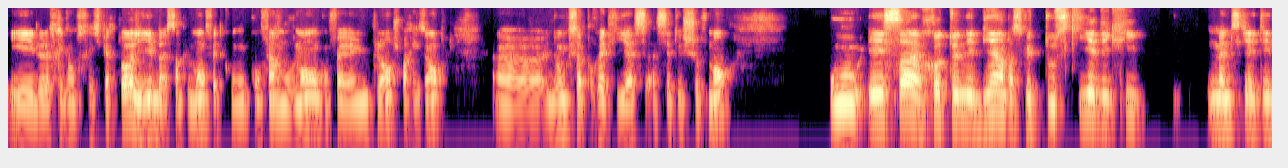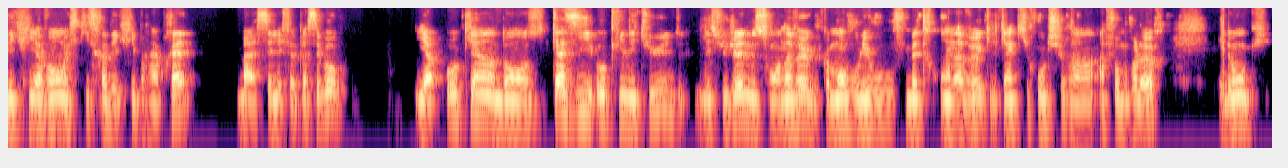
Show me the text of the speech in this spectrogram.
et de la fréquence respiratoire liée bah, simplement au fait qu'on fait un mouvement, qu'on fait une planche par exemple. Euh, donc ça pourrait être lié à, cet échauffement. Ou, et ça retenez bien parce que tout ce qui est décrit, même ce qui a été décrit avant et ce qui sera décrit par après, bah, c'est l'effet placebo. Il n'y a aucun, dans quasi aucune étude, les sujets ne sont en aveugle. Comment voulez-vous mettre en aveugle quelqu'un qui roule sur un, foam roller? Et donc,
